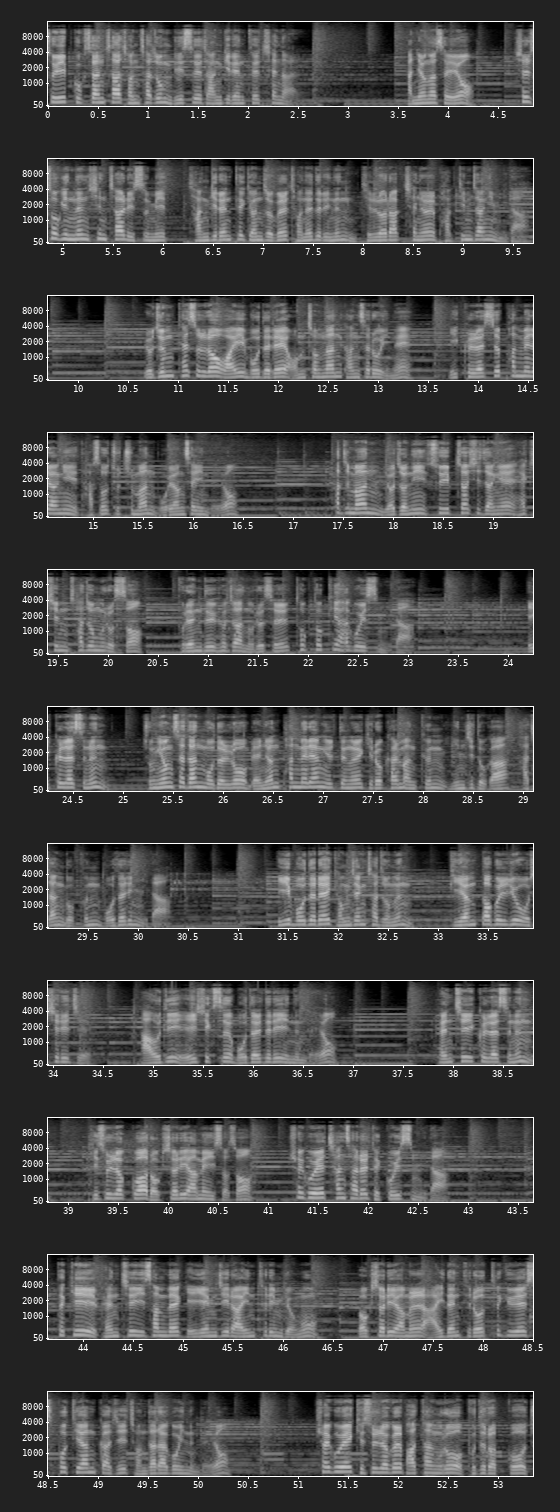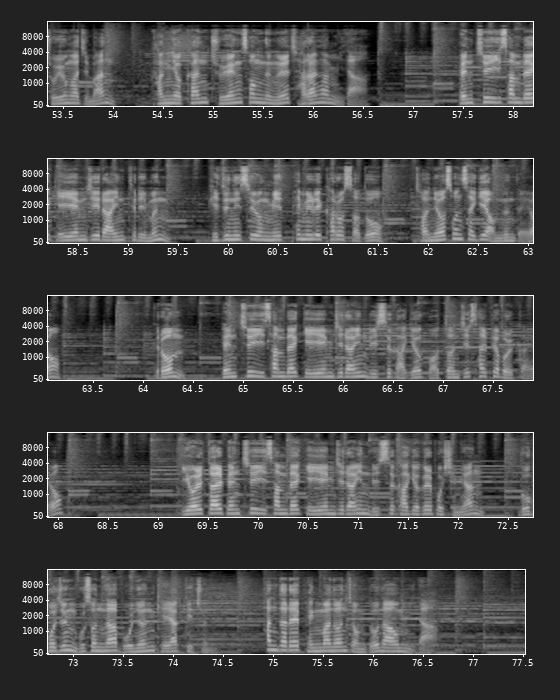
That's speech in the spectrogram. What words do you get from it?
수입 국산차 전차종 리스 장기 렌트 채널. 안녕하세요. 실속 있는 신차 리스 및 장기 렌트 견적을 전해드리는 딜러락 채널 박 팀장입니다. 요즘 테슬라 Y 모델의 엄청난 강세로 인해 이 클래스 판매량이 다소 주춤한 모양새인데요. 하지만 여전히 수입차 시장의 핵심 차종으로서 브랜드 효자 노릇을 톡톡히 하고 있습니다. 이 클래스는 중형 세단 모델로 매년 판매량 1등을 기록할 만큼 인지도가 가장 높은 모델입니다. 이 모델의 경쟁 차종은 BMW 5 시리즈, 아우디 A6 모델들이 있는데요. 벤츠 E 클래스는 기술력과 럭셔리함에 있어서 최고의 찬사를 듣고 있습니다. 특히 벤츠 E300 AMG 라인 트림 경우 럭셔리함을 아이덴티로 특유의 스포티함까지 전달하고 있는데요. 최고의 기술력을 바탕으로 부드럽고 조용하지만 강력한 주행 성능을 자랑합니다. 벤츠 E300 AMG 라인 트림은 비즈니스용 및 패밀리카로서도 전혀 손색이 없는데요. 그럼 벤츠 E300 AMG 라인 리스 가격 어떤지 살펴볼까요? 2월달 벤츠 E300 AMG 라인 리스 가격을 보시면 무보증 무손납 5년 계약 기준 한 달에 100만 원 정도 나옵니다.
